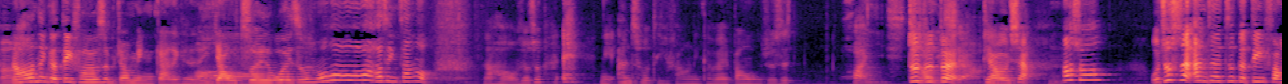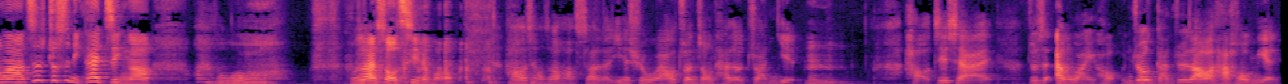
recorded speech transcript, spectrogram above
然后那个地方又是比较敏感的，可能是腰椎的位置，哇哇哇，好紧张哦。然后我就说，哎，你按错地方，你可不可以帮我就是换一下？对对对，调一下。他说，我就是按在这个地方啊，这就是你太紧啊。我想说，哇。不是来受气的吗？好，想说好算了，也许我要尊重他的专业。嗯，好，接下来就是按完以后，你就感觉到他后面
